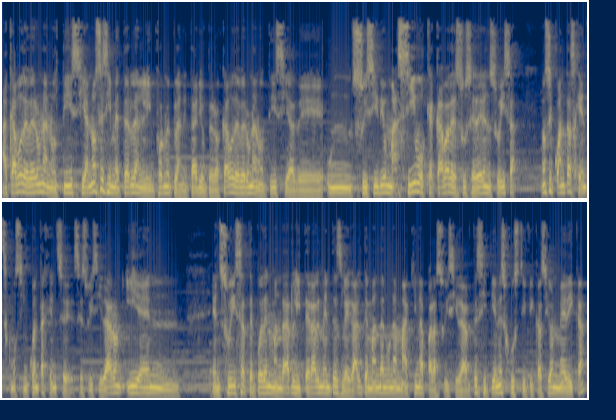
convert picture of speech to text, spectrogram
Acabo de ver una noticia, no sé si meterla en el informe planetario, pero acabo de ver una noticia de un suicidio masivo que acaba de suceder en Suiza. No sé cuántas gentes, como 50 gentes se, se suicidaron y en en Suiza te pueden mandar, literalmente es legal, te mandan una máquina para suicidarte. Si tienes justificación médica,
